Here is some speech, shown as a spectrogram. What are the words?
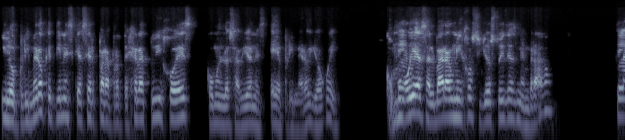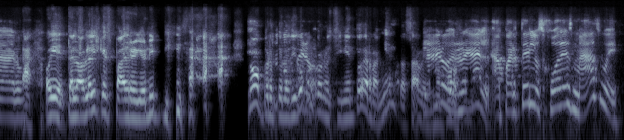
Y lo primero que tienes que hacer para proteger a tu hijo es, como en los aviones, eh, primero yo, güey. ¿Cómo voy a salvar a un hijo si yo estoy desmembrado? Claro. Ah, oye, te lo hablé el que es padre, yo ni... no, pero te lo digo con conocimiento de herramientas, ¿sabes? Claro, es real. Aparte los jodes más, güey.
